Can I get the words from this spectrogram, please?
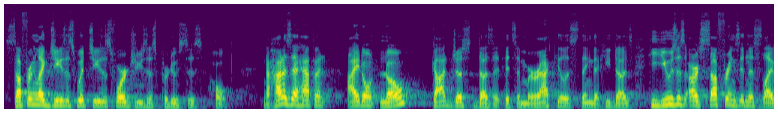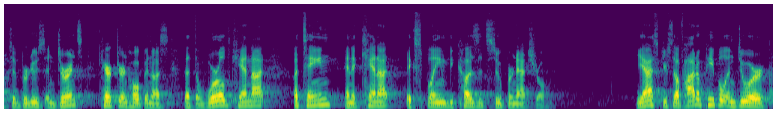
Suffering like Jesus, with Jesus, for Jesus, produces hope. Now, how does that happen? I don't know. God just does it. It's a miraculous thing that He does. He uses our sufferings in this life to produce endurance, character, and hope in us that the world cannot attain and it cannot explain because it's supernatural. You ask yourself, how do people endure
